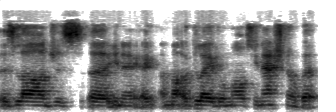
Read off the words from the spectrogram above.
as large as uh, you know a, a global multinational, but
